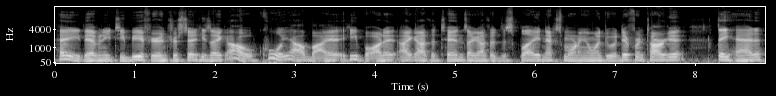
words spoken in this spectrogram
"Hey, they have an ETB if you're interested." He's like, "Oh, cool. Yeah, I'll buy it." He bought it. I got the tins. I got the display. Next morning, I went to a different Target. They had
